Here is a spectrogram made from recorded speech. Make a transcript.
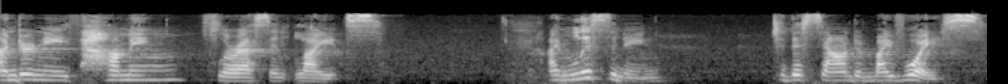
underneath humming fluorescent lights. I'm listening to the sound of my voice.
